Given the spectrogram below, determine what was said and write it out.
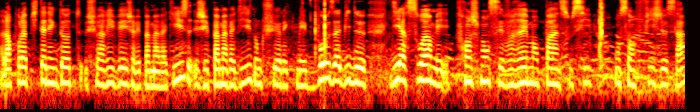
Alors pour la petite anecdote, je suis arrivée, j'avais pas ma valise, j'ai pas ma valise, donc je suis avec mes beaux habits d'hier soir, mais franchement, c'est vraiment pas un souci, on s'en fiche de ça.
